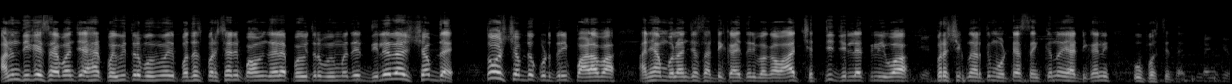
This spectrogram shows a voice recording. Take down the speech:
आनंद दिघे साहेबांच्या ह्या पवित्र भूमीमध्ये पदस्पर्शाने पाहून झालेल्या पवित्र भूमीमध्ये दिलेला शब्द आहे. तो शब्द कुठेतरी पाळावा आणि ह्या मुलांच्यासाठी काहीतरी बघावा. आज छत्तीस जिल्ह्यातील युवा प्रशिक्षणार्थी मोठ्या संख्येनं या ठिकाणी उपस्थित आहेत. थँक्यू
